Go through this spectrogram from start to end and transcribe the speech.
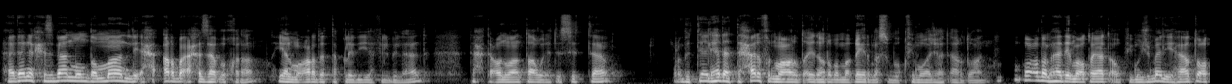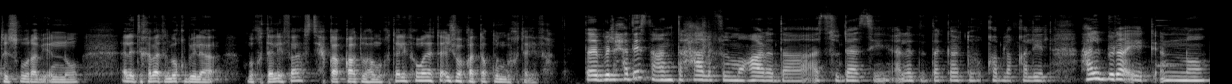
هذان الحزبان منضمان لأربع أحزاب أخرى هي المعارضة التقليدية في البلاد تحت عنوان طاولة الستة. وبالتالي هذا التحالف المعارض أيضا ربما غير مسبوق في مواجهة أردوغان. معظم هذه المعطيات أو في مجملها تعطي صورة بأنه الانتخابات المقبلة مختلفة، استحقاقاتها مختلفة ونتائجها قد تكون مختلفة. طيب بالحديث عن تحالف المعارضة السداسي الذي ذكرته قبل قليل هل برأيك أنه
